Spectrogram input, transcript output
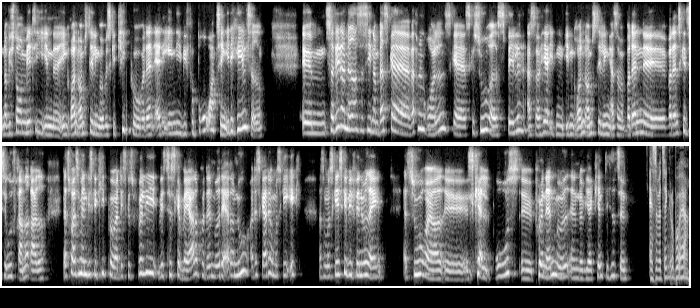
når vi står midt i en, øh, en grøn omstilling, hvor vi skal kigge på, hvordan er det egentlig, vi forbruger ting i det hele taget. Øhm, så det der med at så sige, hvad, skal, hvad for en rolle skal, skal sugerøret spille altså her i den, i den grønne omstilling? Altså hvordan, øh, hvordan skal det se ud fremadrettet? Der tror jeg simpelthen, vi skal kigge på, at det skal selvfølgelig, hvis det skal være der på den måde, det er der nu, og det skal det jo måske ikke. Altså måske skal vi finde ud af, at sugerøret øh, skal bruges øh, på en anden måde, end hvad vi har kendt det hidtil. Altså hvad tænker du på her?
